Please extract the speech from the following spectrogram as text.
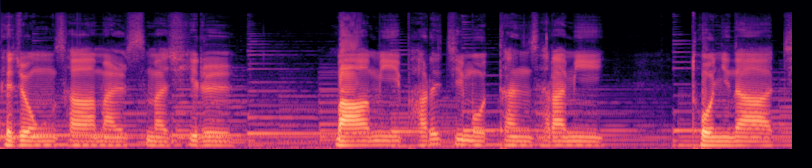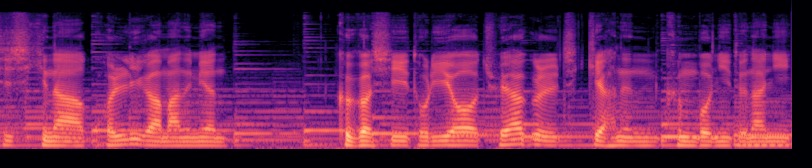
대종사 말씀하시기를 마음이 바르지 못한 사람이 돈이나 지식이나 권리가 많으면 그것이 도리어 죄악을 짓게 하는 근본이 되나니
